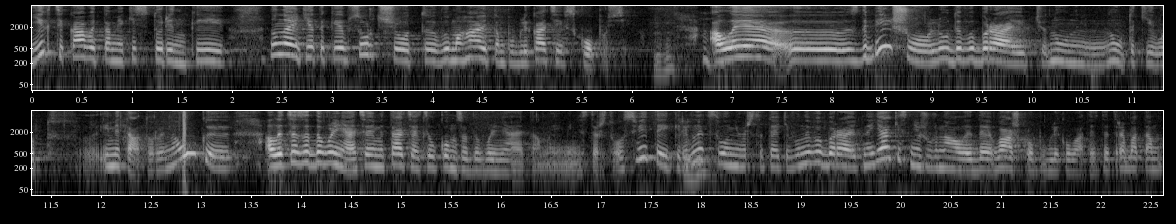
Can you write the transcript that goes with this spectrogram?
Їх цікавить там якісь сторінки. Ну навіть є такий абсурд, що от вимагають там публікації в скопусі. Але е, здебільшого люди вибирають ну, ну, такі от імітатори науки, але це задовольняє. Ця імітація цілком задовольняє там і Міністерство освіти, і керівництво університетів. Вони вибирають неякісні журнали, де важко опублікуватись, де треба там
